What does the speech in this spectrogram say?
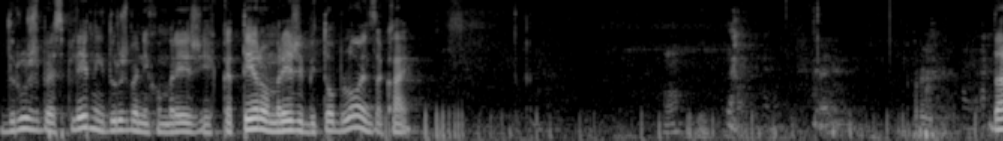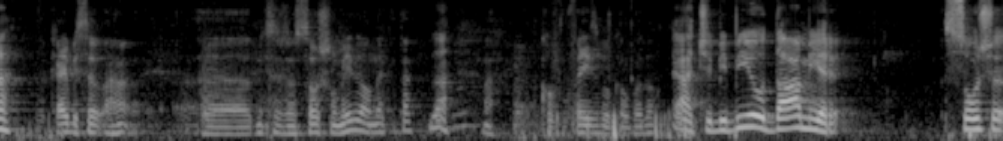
družbe, spletnih družbenih omrežij, katero omrežje bi to bilo in zakaj? Da. Zakaj bi se, aha, uh, mislim, na social medije ali nekaj takega? Da. Na, kot Facebook ali pa to? Ja, če bi bil Damir social,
